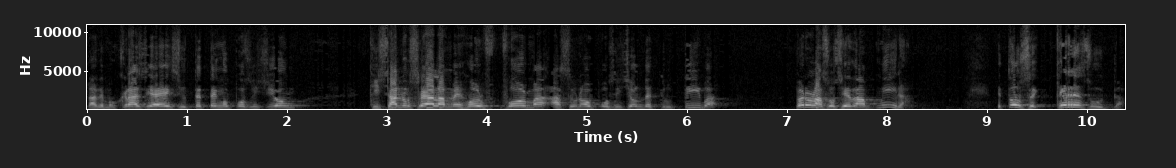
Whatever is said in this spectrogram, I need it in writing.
La democracia es, si usted está en oposición, quizás no sea la mejor forma hacer una oposición destructiva, pero la sociedad mira. Entonces, ¿qué resulta?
